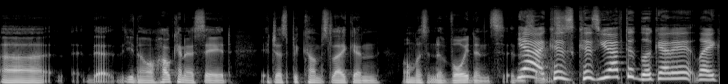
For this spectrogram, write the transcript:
uh, the, you know, how can I say it? It just becomes like an almost an avoidance. in yeah, because because you have to look at it like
